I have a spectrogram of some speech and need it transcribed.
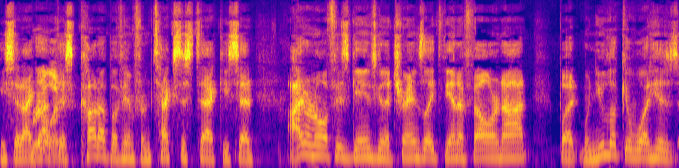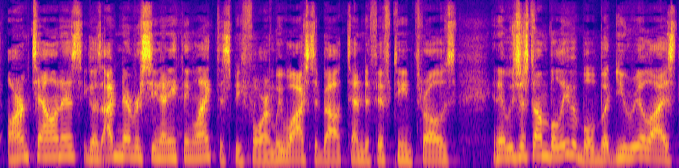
He said, I really? got this cut up of him from Texas Tech. He said, I don't know if his game's going to translate to the NFL or not, but when you look at what his arm talent is, he goes, I've never seen anything like this before. And we watched about 10 to 15 throws, and it was just unbelievable. But you realize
